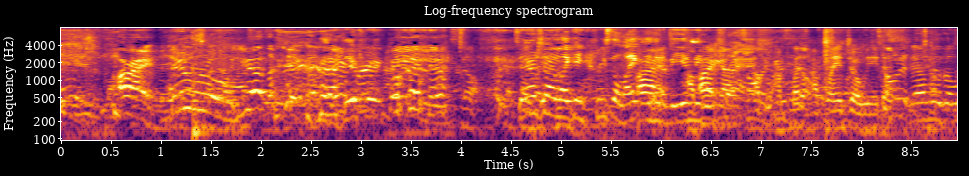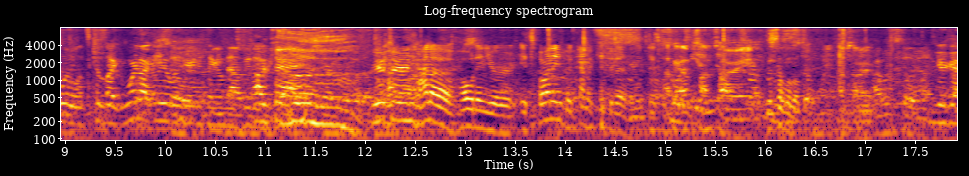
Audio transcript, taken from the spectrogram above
fish. Alright, new rule. You have to pick a different bean. So I'm trying to like increase the likelihood of eating me Alright, with guys, trash. I'm, playing, I'm playing Joe. We need Tone to it down to the little ones, because like, we're not going to be able to hear anything on this video. Okay. Your turn. kind of hold in your. It's funny, but kind of keep it in. Just a Okay, I'm, I'm sorry. just a little bit. I'm sorry. I was still. Your go.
